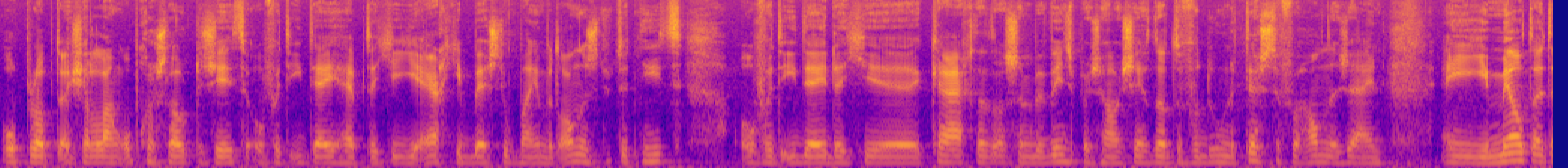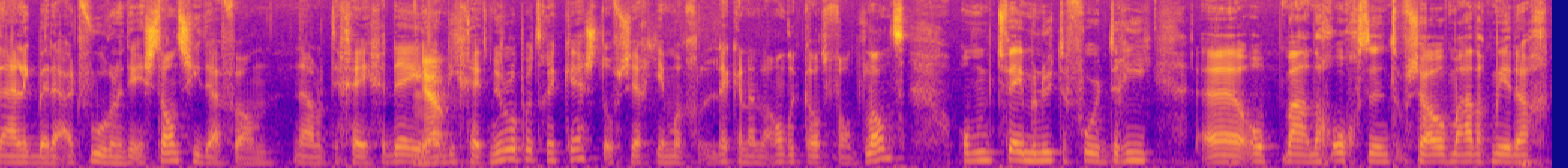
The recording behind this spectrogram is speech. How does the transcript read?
oploopt als je lang opgesloten zit, of het idee hebt dat je je erg je best doet, maar iemand anders doet het niet. Of het idee dat je krijgt dat als een bewindspersoon zegt dat er voldoende testen voorhanden zijn en je je meldt uiteindelijk bij de uitvoerende instantie daar daarvan, namelijk de GGD, ja. die geeft nul op het request. Of zegt je mag lekker naar de andere kant van het land om twee minuten voor drie uh, op maandagochtend of zo, of maandagmiddag,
